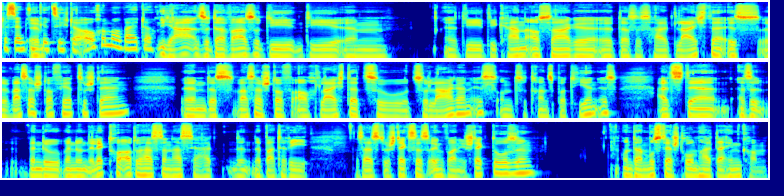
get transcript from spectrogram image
Das entwickelt sich da auch immer weiter. Ja, also da war so die, die, ähm, äh, die, die Kernaussage, äh, dass es halt leichter ist, äh, Wasserstoff herzustellen, ähm, dass Wasserstoff auch leichter zu, zu lagern ist und zu transportieren ist, als der, also wenn du, wenn du ein Elektroauto hast, dann hast du ja halt eine, eine Batterie. Das heißt, du steckst das irgendwo an die Steckdose und dann muss der Strom halt dahin kommen.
